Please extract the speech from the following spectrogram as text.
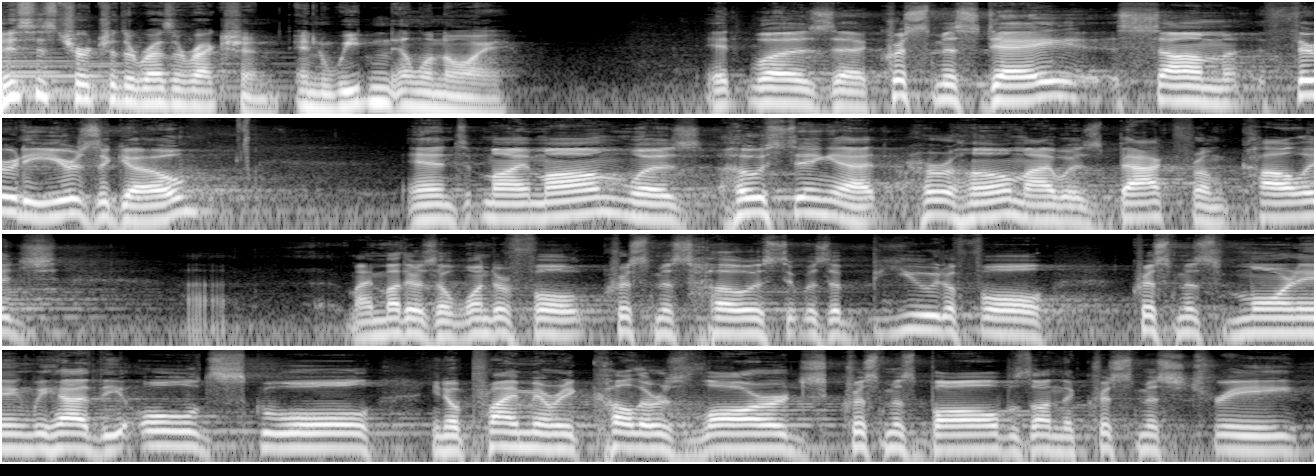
This is Church of the Resurrection in Wheaton, Illinois. It was uh, Christmas Day some 30 years ago, and my mom was hosting at her home. I was back from college. Uh, my mother's a wonderful Christmas host. It was a beautiful Christmas morning. We had the old school, you know, primary colors, large Christmas bulbs on the Christmas tree.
